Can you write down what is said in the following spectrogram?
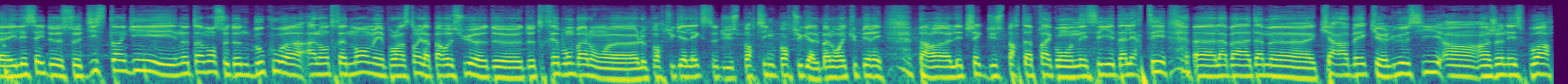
Euh, il essaye de se distinguer et notamment se donne beaucoup à, à l'entraînement mais pour l'instant il n'a pas reçu de, de très bons ballons. Le Portugais, l'ex du Sporting Portugal, ballon récupéré par euh, les Tchèques du Sparta Prague. On essayait d'alerter euh, là-bas Adam euh, Karabek, lui aussi un, un jeune espoir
